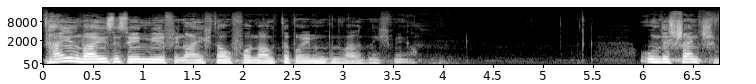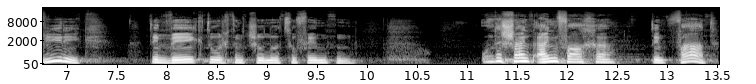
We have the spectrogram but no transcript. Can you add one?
Teilweise sehen wir vielleicht auch vor lauter Bäumen den Wald nicht mehr. Und es scheint schwierig, den Weg durch den Dschungel zu finden. Und es scheint einfacher, den Pfad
